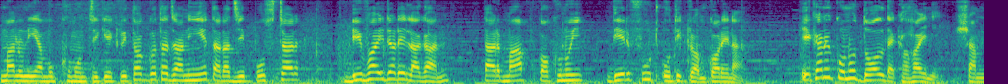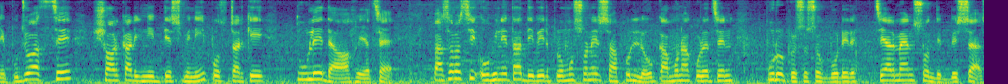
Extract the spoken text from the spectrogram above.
মাননীয় মুখ্যমন্ত্রীকে কৃতজ্ঞতা জানিয়ে তারা যে পোস্টার ডিভাইডারে লাগান, তার মাপ কখনোই দেড় ফুট অতিক্রম করে না। এখানে কোনো দল দেখা হয়নি। সামনে পুজো আসছে, সরকারি নির্দেশ মেনেই পোস্টারকে তুলে দেওয়া হয়েছে। পাশাপাশি অভিনেতা দেবের প্রমোশনের সাফল্য কামনা করেছেন পুরো প্রশাসক বোর্ডের চেয়ারম্যান সন্দীপ বিশ্বাস।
